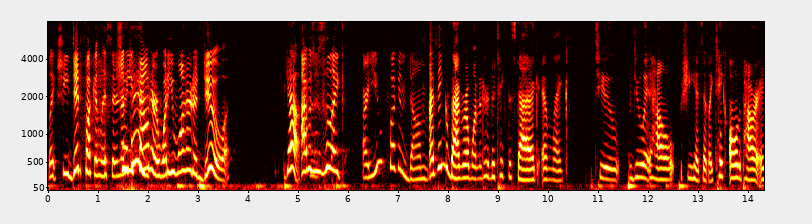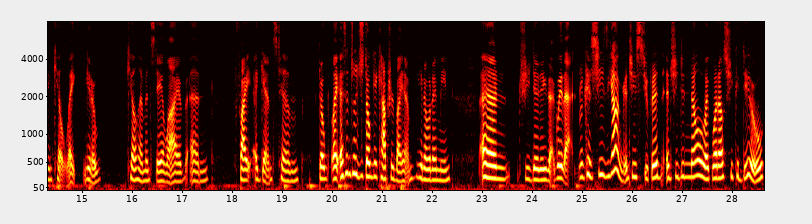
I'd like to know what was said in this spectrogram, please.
Like, she did fucking listen, and then She he did. found her. What do you want her to do? yeah. I was just like, "Are you fucking dumb?" I think Baghra wanted her to take the stag and like to do it how she had said, like take all the power and kill, like you know, kill him and stay alive and fight against him. Don't like essentially just don't get captured by him. You know what I mean? And she did exactly that because she's young and she's stupid and she didn't know like what else she could do.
